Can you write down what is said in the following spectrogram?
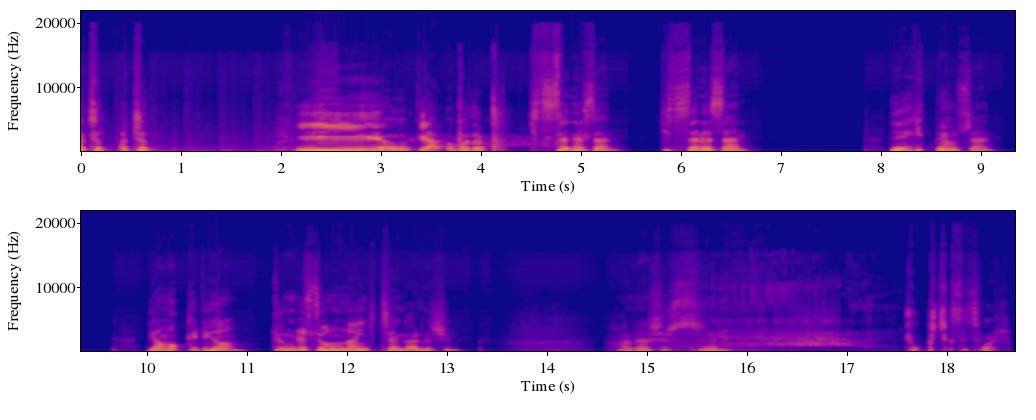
Açıl açıl. Ya, ya bana gitsene sen. Gitsene sen. Niye gitmiyorsun sen? Yamuk gidiyorsun. Dümdüz yolundan gideceksin kardeşim. Arkadaşlar sizin çok küçük sesi var.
